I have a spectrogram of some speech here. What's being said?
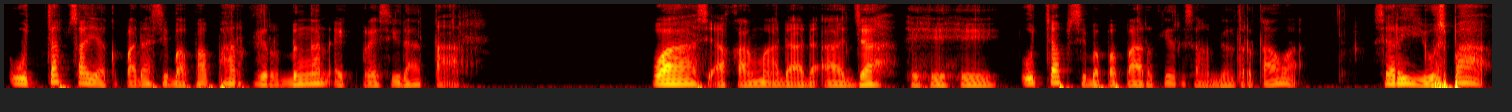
Ucap saya kepada si bapak parkir dengan ekspresi datar. Wah si Akang mah ada-ada aja hehehe ucap si bapak parkir sambil tertawa. Serius pak,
